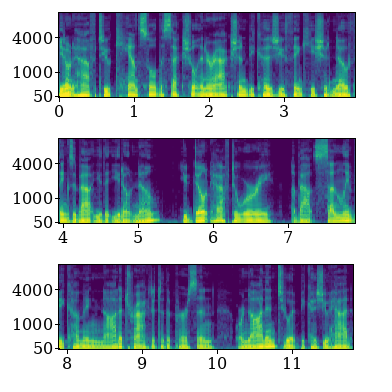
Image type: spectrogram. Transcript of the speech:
You don't have to cancel the sexual interaction because you think he should know things about you that you don't know. You don't have to worry about suddenly becoming not attracted to the person or not into it because you had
